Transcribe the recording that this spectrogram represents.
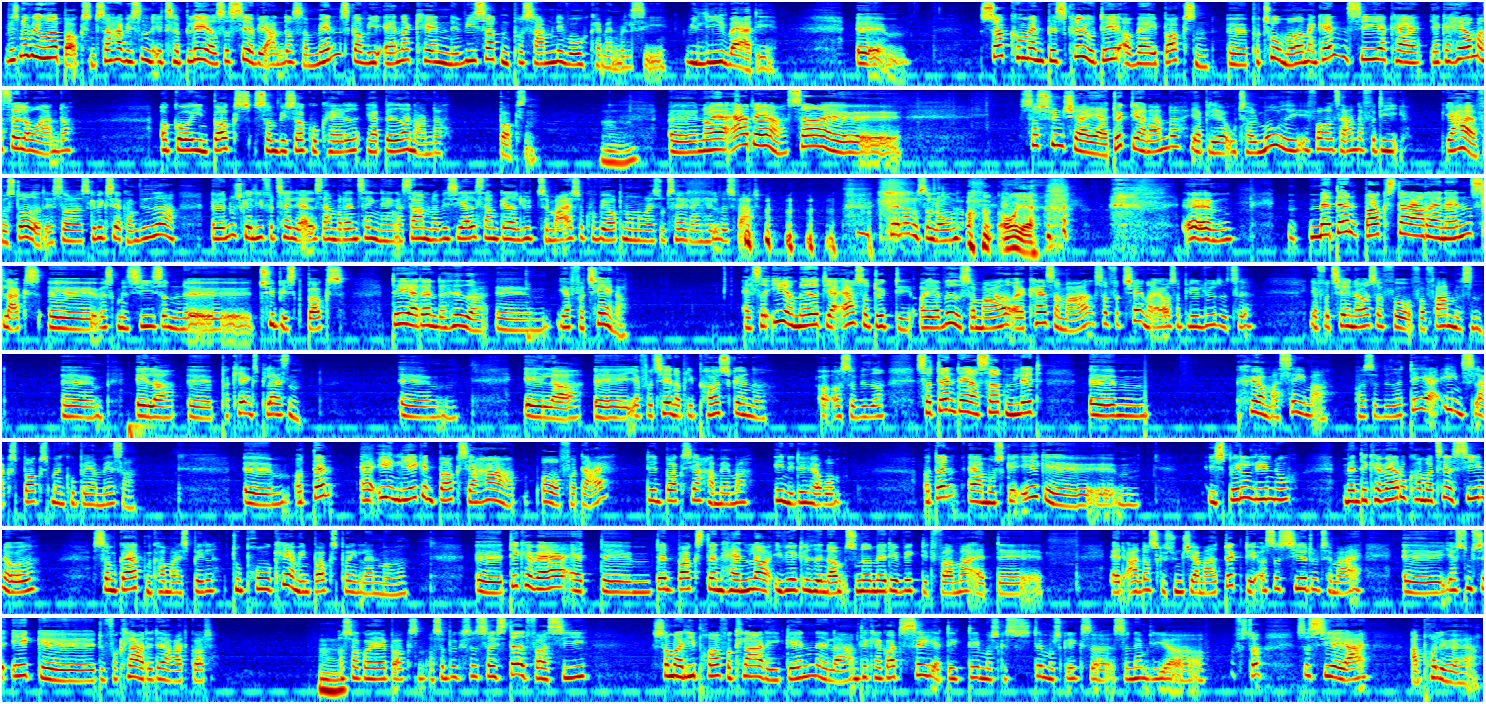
hvis nu vi er ude af boksen, så har vi sådan etableret, så ser vi andre som mennesker, vi er anerkendende, vi er sådan på samme niveau, kan man vel sige. Vi er ligeværdige. Øhm, så kunne man beskrive det at være i boksen øh, på to måder. Man kan enten sige, at jeg kan, jeg kan hæve mig selv over andre, og gå i en boks, som vi så kunne kalde, jeg er bedre end andre, boksen. Mm-hmm. Øh, når jeg er der, så, øh, så synes jeg, at jeg er dygtigere end andre. Jeg bliver utålmodig i forhold til andre, fordi jeg har jo forstået det, så skal vi ikke se at komme videre. Øh, nu skal jeg lige fortælle jer alle sammen, hvordan tingene hænger sammen, og hvis I alle sammen gad at lytte til mig, så kunne vi opnå nogle resultater i en helvedes fart. Kender du så nogen? Åh oh, ja. øhm, med den boks, der er der en anden slags, øh, hvad skal man sige, sådan øh, typisk boks. Det er den, der hedder, øh, jeg fortjener. Altså i og med, at jeg er så dygtig, og jeg ved så meget, og jeg kan så meget, så fortjener jeg også at blive lyttet til. Jeg fortjener også at få forfremmelsen, øh, eller øh, parkeringspladsen, øh, eller øh, jeg fortjener at blive påskyndet, og, og så videre. Så den der sådan lidt, øhm, hør mig, se mig, og så videre, det er en slags boks, man kunne bære med sig. Øhm, og den er egentlig ikke en boks, jeg har over for dig. Det er en boks, jeg har med mig ind i det her rum. Og den er måske ikke øh, i spil lige nu, men det kan være, at du kommer til at sige noget, som gør, at den kommer i spil. Du provokerer min boks på en eller anden måde. Øh, det kan være, at øh, den boks, den handler i virkeligheden om sådan noget med, at det er vigtigt for mig, at, øh, at andre skal synes, jeg er meget dygtig. Og så siger du til mig, øh, jeg synes ikke, øh, du forklarer det der ret godt. Mm. Og så går jeg i boksen. Og så, så, så i stedet for at sige, så må jeg lige prøve at forklare det igen, eller jamen, det kan jeg godt se, at det, det, er, måske, det er måske ikke så, så nemt lige at, at forstå. Så siger jeg, prøv lige at høre her.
